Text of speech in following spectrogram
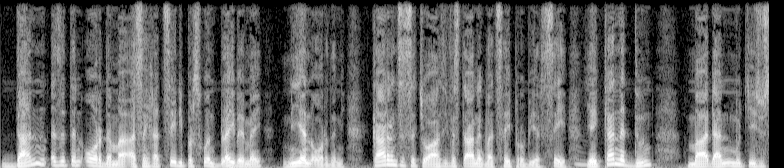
dan is dit in orde, maar as hy gaan sê die persoon bly by my, nie in orde nie. Karen se situasie verstaan ek wat sy probeer sê. Jy kan dit doen, maar dan moet jy soos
